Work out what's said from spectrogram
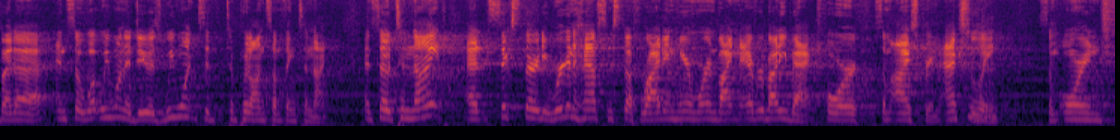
but, uh, and so what we want to do is we want to, to put on something tonight. And so tonight at 6:30, we're going to have some stuff right in here, and we're inviting everybody back for some ice cream. Actually, mm-hmm. some orange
